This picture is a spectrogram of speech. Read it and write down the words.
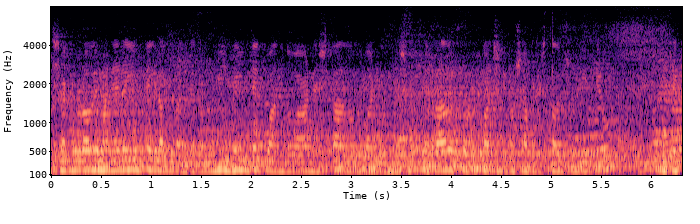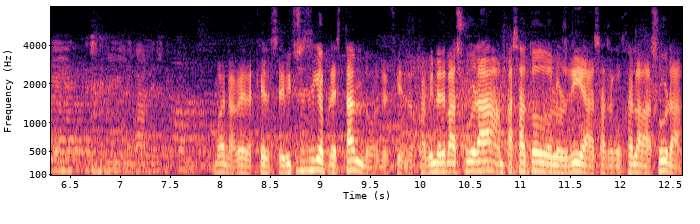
que que, de manera íntegra durante 2020 cuando han estado varios meses cerrados, por lo cual si no se ha prestado el servicio dice que, sería ilegal ese cobro. Bueno, a ver, es que el servicio se sigue prestando, es decir, los camiones de basura han pasado todos los días a recoger la basura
